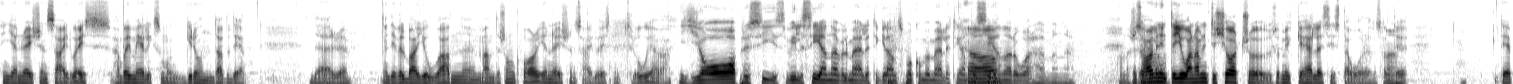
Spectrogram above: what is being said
En Generation Sideways, han var ju med liksom och grundade det. Där, eh, det är väl bara Johan eh, Andersson kvar i Generation Sideways nu tror jag va? Ja, precis. Wilsén är väl med lite grann som har kommit med lite grann på Ja. senare år här. Men, eh, annars Men så har väl inte, Johan har väl inte kört så, så mycket heller sista åren. Så Nej. det, det,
